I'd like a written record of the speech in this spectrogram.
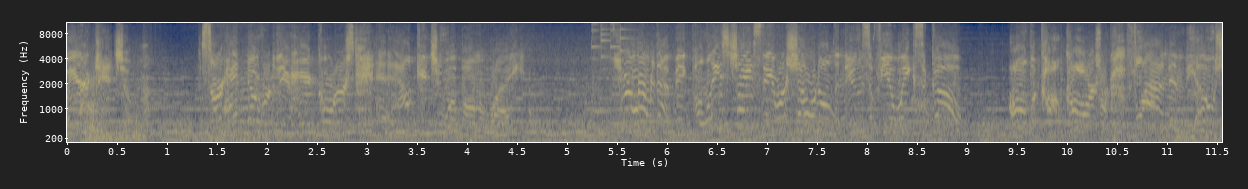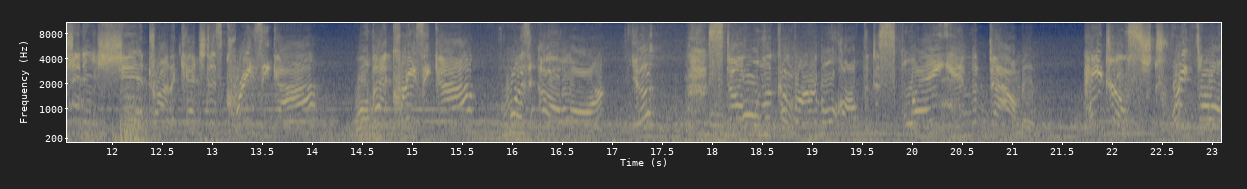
Catch them? Start heading over to their headquarters, and I'll get you up on the way. You remember that big police chase they were showing on the news a few weeks ago? All the cop cars were flying in the ocean and shit, trying to catch this crazy guy. Well, that crazy guy was Omar. Yup. Stole the convertible off the display in the diamond. He drove straight through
